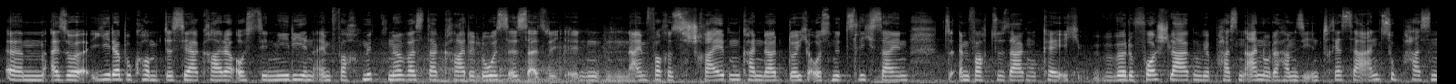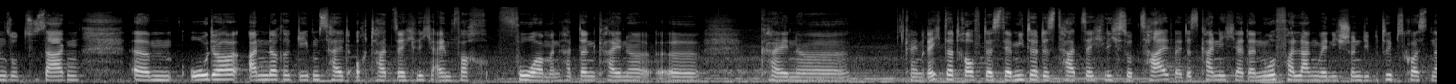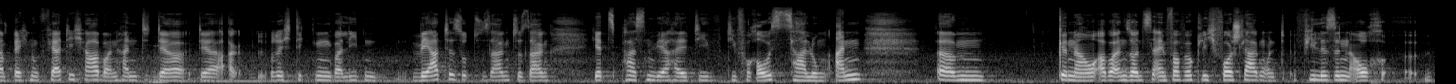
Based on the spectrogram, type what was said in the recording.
Ähm, also jeder bekommt das ja gerade aus den Medien einfach mit, ne, was da gerade los ist. Also ein, ein einfaches Schreiben kann da durchaus nützlich sein, einfach zu sagen, okay, ich würde vorschlagen, wir passen an oder haben Sie Interesse anzupassen sozusagen. Ähm, oder andere geben es halt auch tatsächlich einfach vor. Man hat dann keine, äh, keine kein Recht darauf, dass der Mieter das tatsächlich so zahlt, weil das kann ich ja dann nur verlangen, wenn ich schon die Betriebskostenabrechnung fertig habe, anhand der, der richtigen, validen Werte sozusagen zu sagen, jetzt passen wir halt die, die Vorauszahlung an. Ähm, Genau, aber ansonsten einfach wirklich vorschlagen und viele sind auch äh,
